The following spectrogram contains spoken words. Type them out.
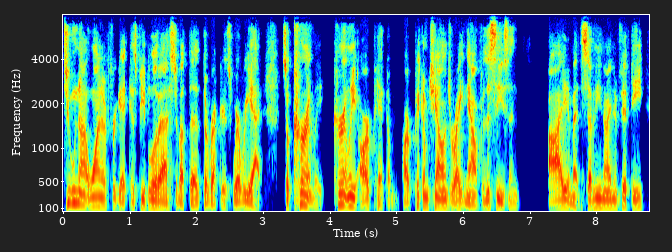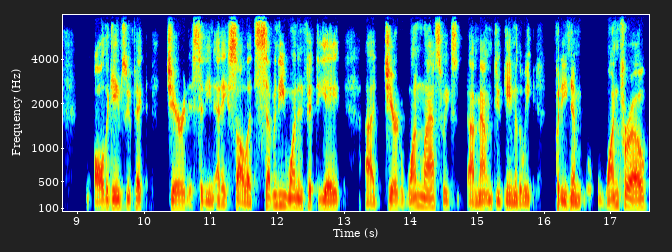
do not want to forget because people have asked about the, the records, where we at. So currently, currently our pick'em, our pick'em challenge right now for the season, I am at 79 and 50. All the games we picked, Jared is sitting at a solid 71 and 58. Uh, Jared won last week's uh, Mountain Dew game of the week, putting him one for O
